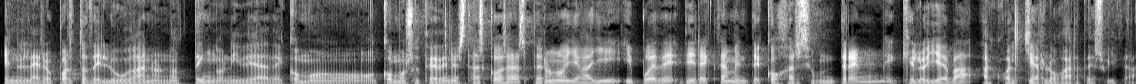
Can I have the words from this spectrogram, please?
en el aeropuerto de Lugano no tengo ni idea de cómo, cómo, suceden estas cosas, pero uno llega allí y puede directamente cogerse un tren que lo lleva a cualquier lugar de Suiza.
